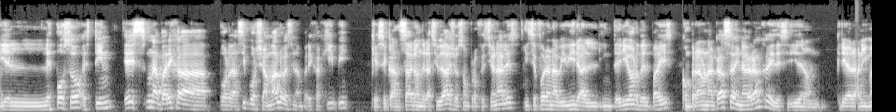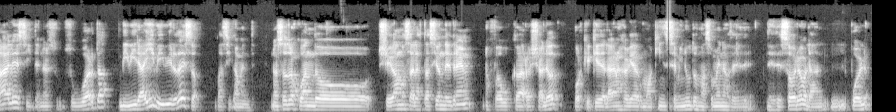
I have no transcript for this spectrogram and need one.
Y el esposo, Steen, es una pareja, por así por llamarlo, es una pareja hippie, que se cansaron de la ciudad, ellos son profesionales, y se fueron a vivir al interior del país, compraron una casa y una granja y decidieron criar animales y tener su, su huerta, vivir ahí, vivir de eso, básicamente. Nosotros cuando llegamos a la estación de tren nos fue a buscar Charlotte porque queda, la granja queda como a 15 minutos más o menos desde, desde Soro, el pueblo.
